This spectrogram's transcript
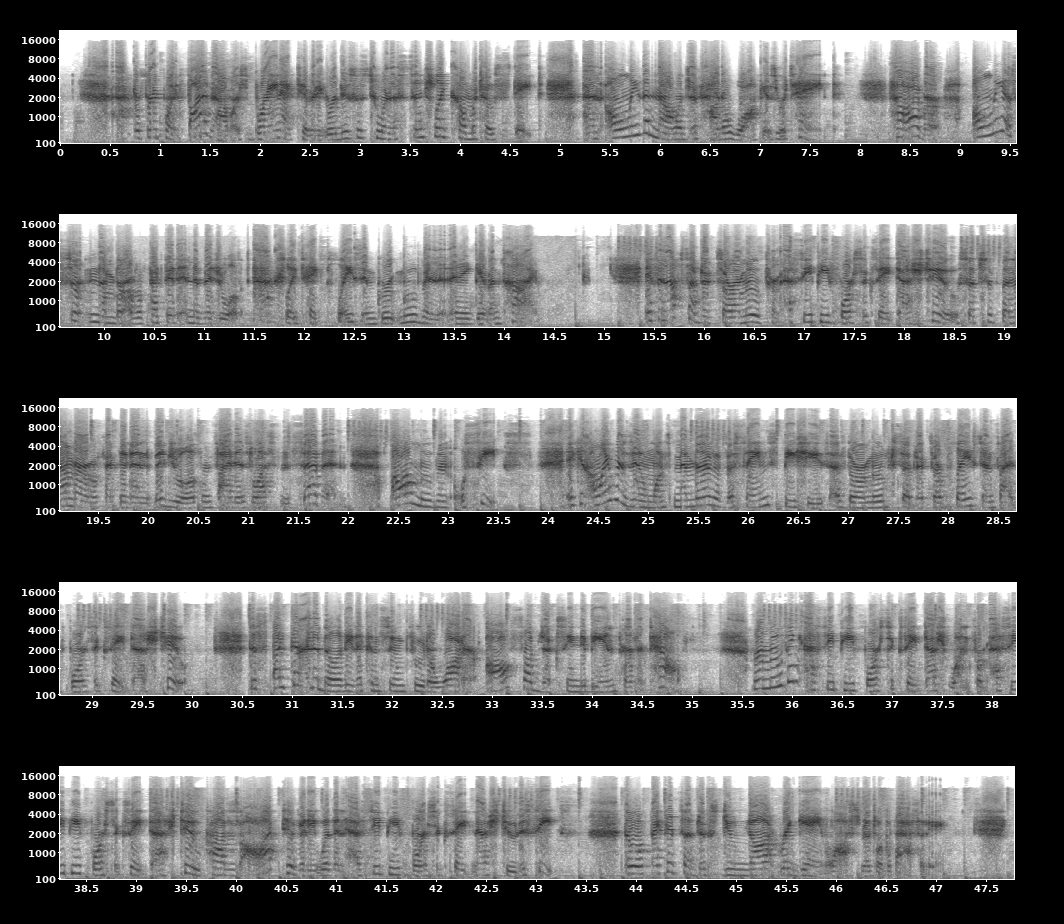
After 3.5 hours, brain activity reduces to an essentially comatose state, and only the knowledge of how to walk is retained. However, only a certain number of affected individuals actually take place in group movement at any given time. If enough subjects are removed from SCP-468-2, such that the number of affected individuals inside is less than 7, all movement will cease. It can only resume once members of the same species as the removed subjects are placed inside 468-2. Despite their inability to consume food or water, all subjects seem to be in perfect health. Removing SCP-468-1 from SCP-468-2 causes all activity within SCP-468-2 to cease, though affected subjects do not regain lost mental capacity.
